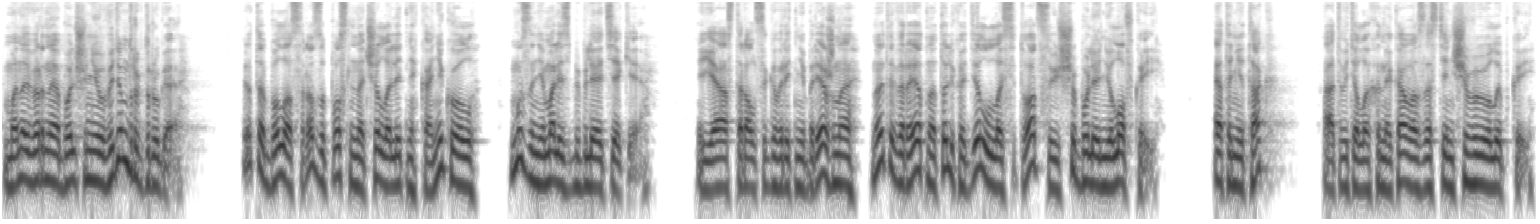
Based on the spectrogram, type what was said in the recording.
мы, наверное, больше не увидим друг друга?» Это было сразу после начала летних каникул, мы занимались в библиотеке. Я старался говорить небрежно, но это, вероятно, только делало ситуацию ещё более неловкой. «Это не так?» – ответила Ханекава с застенчивой улыбкой.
